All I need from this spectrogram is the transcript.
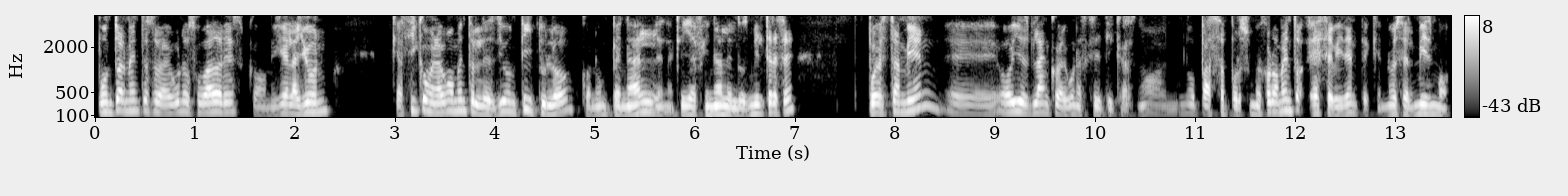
puntualmente sobre algunos jugadores, como Miguel Ayun, que así como en algún momento les dio un título con un penal en aquella final del 2013, pues también eh, hoy es blanco de algunas críticas, ¿no? no pasa por su mejor momento, es evidente que no es el mismo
